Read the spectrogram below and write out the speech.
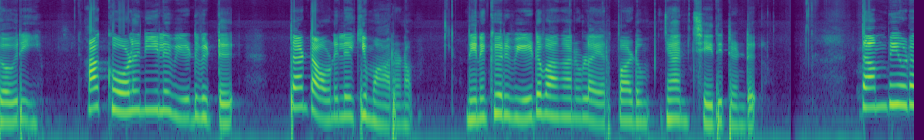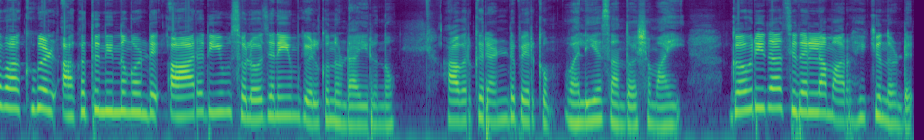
ഗൗരി ആ കോളനിയിലെ വീട് വിട്ട് താൻ ടൗണിലേക്ക് മാറണം. നിനക്കൊരു വീട് വാങ്ങാനുള്ള ഏർപ്പാടും ഞാൻ ചെയ്തിട്ടുണ്ട്. തമ്പിയുടെ വാക്കുകൾ അകത്തു നിന്നുകൊണ്ട് ആരതിയും സുലോചനയും കേൾക്കുന്നുണ്ടായിരുന്നു. അവർക്ക് രണ്ടുപേർക്കും വലിയ സന്തോഷമായി. ഗൗരിദാസ് ഇതെല്ലാം അർഹിക്കുന്നുണ്ട്.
